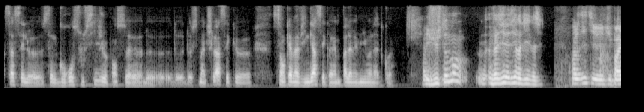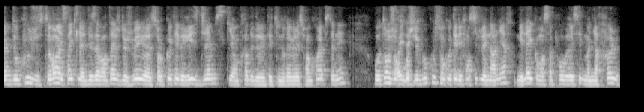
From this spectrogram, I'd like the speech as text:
Ça, c'est le, le gros souci, je pense, de, de, de ce match-là, c'est que sans Kamavinga, c'est quand même pas la même limonade, quoi. Et justement, vas-y, vas-y, vas-y, vas-y. je dis, tu, tu, parlais de Doku justement, et c'est vrai qu'il a le désavantage de jouer euh, sur le côté de Rhys James, qui est en train d'être une révélation incroyable cette année. Autant je reprochais beaucoup son côté défensif l'année dernière, mais là il commence à progresser de manière folle.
